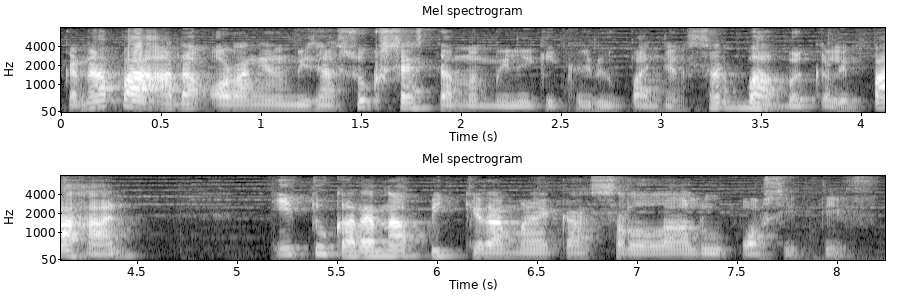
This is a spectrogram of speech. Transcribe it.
Kenapa ada orang yang bisa sukses dan memiliki kehidupan yang serba berkelimpahan? Itu karena pikiran mereka selalu positif.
